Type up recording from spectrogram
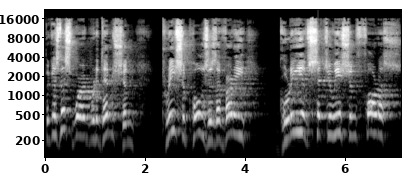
Because this word redemption presupposes a very grave situation for us.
